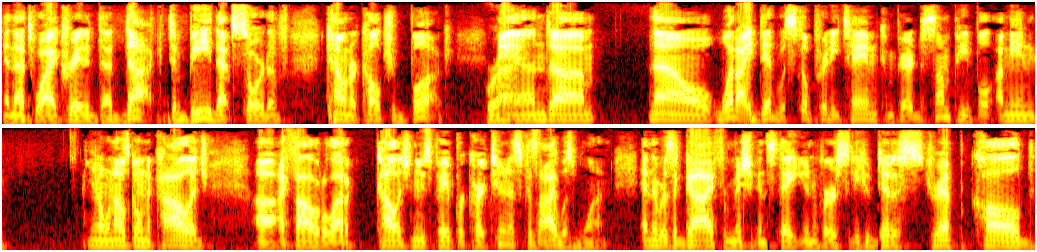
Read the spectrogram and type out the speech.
and that's why I created Dead Duck to be that sort of counterculture book. right And um, now, what I did was still pretty tame compared to some people. I mean, you know, when I was going to college, uh, I followed a lot of college newspaper cartoonists because I was one. And there was a guy from Michigan State University who did a strip called,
